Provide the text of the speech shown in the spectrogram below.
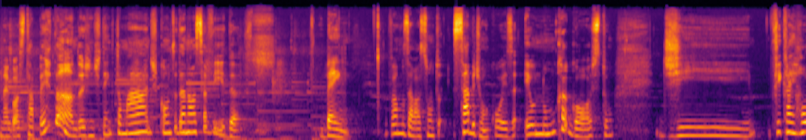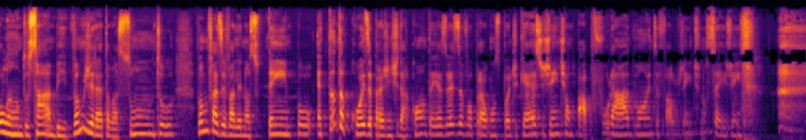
O negócio tá apertando. A gente tem que tomar de conta da nossa vida. Bem, vamos ao assunto. Sabe de uma coisa? Eu nunca gosto de ficar enrolando, sabe? Vamos direto ao assunto, vamos fazer valer nosso tempo. É tanta coisa para a gente dar conta e às vezes eu vou para alguns podcasts, gente, é um papo furado antes. Eu falo, gente, não sei, gente.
